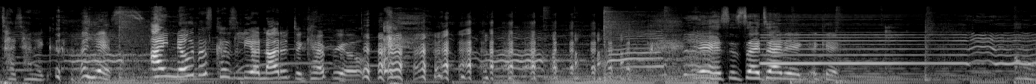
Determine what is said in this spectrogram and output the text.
Titanic. yes. I know this because Leonardo DiCaprio. Yes, it's Titanic. Okay. oh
